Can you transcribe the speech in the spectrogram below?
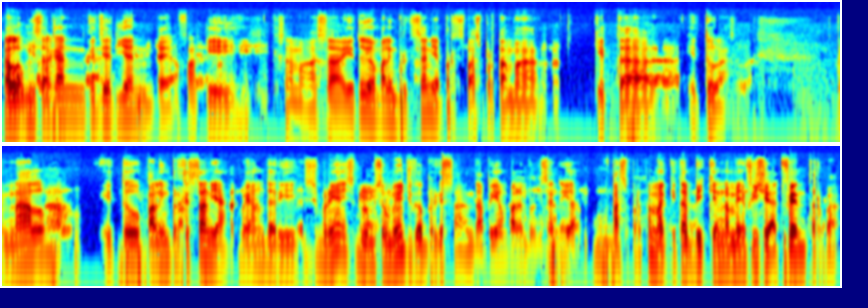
kalau misalkan kejadian kayak Fakih sama Asa itu yang paling berkesan ya pas pertama kita itulah kenal itu paling berkesan ya. Yang dari sebenarnya sebelum sebelumnya juga berkesan. Tapi yang paling berkesan itu ya pas pertama kita bikin namanya Visual Adventure pak.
